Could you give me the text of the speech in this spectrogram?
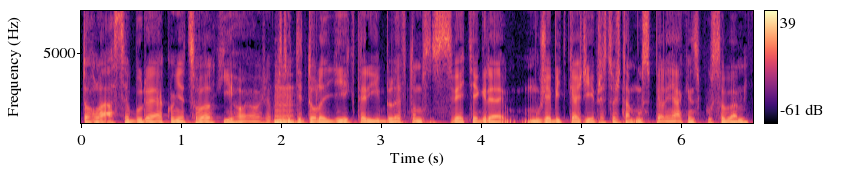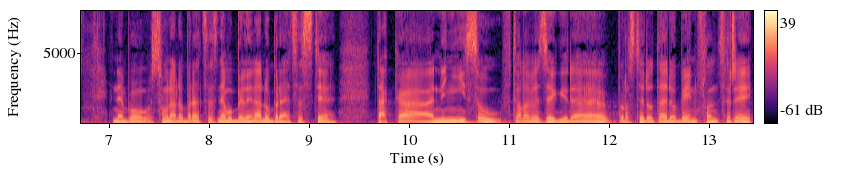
tohle asi bude jako něco velkého, jo? že prostě hmm. tyto lidi, kteří byli v tom světě, kde může být každý, přestože tam uspěli nějakým způsobem, nebo jsou na dobré cestě, nebo byli na dobré cestě, tak eh, nyní jsou v televizi, kde prostě do té doby influenceři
